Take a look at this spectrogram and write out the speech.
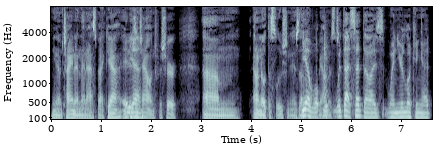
you know China in that aspect. Yeah, it is yeah. a challenge for sure. Um, I don't know what the solution is. Though, yeah, well, with that said, though, is when you're looking at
